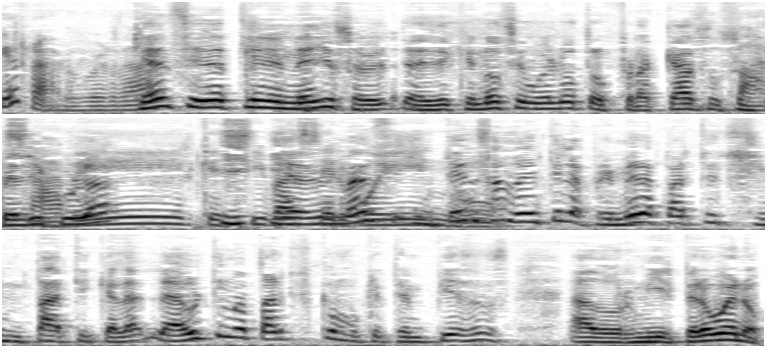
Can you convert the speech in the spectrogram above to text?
Qué raro, ¿verdad? ¿Qué ansiedad tienen ellos de que no se vuelva otro fracaso su película? que sí va a ser bueno. intensamente la primera parte es simpática, la, la última parte es como que te empiezas a dormir. Pero bueno,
